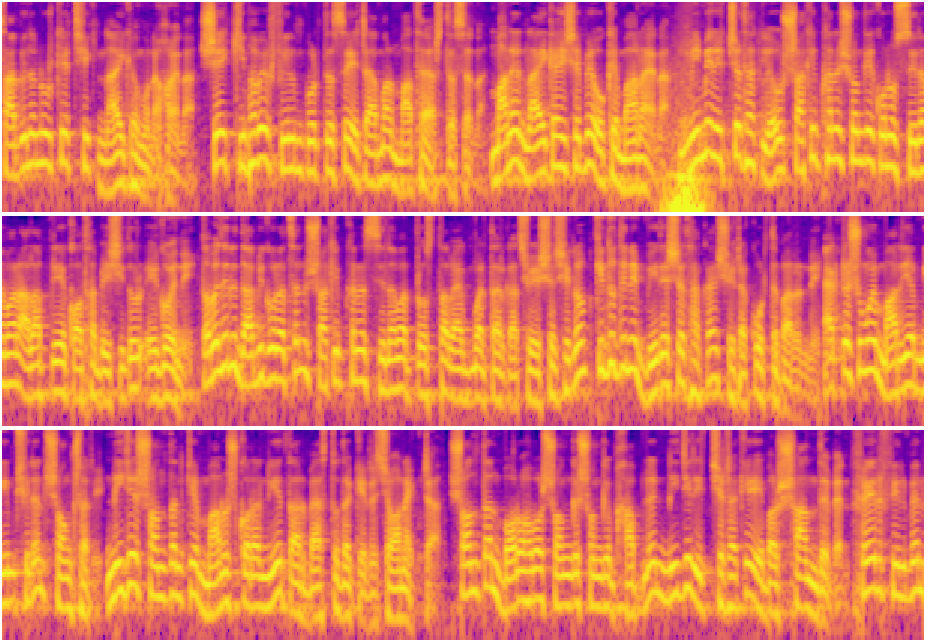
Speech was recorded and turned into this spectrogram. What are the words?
সাবিলা নূরকে ঠিক নায়িকা মনে হয় না। সে কীভাবে ফিল্ম করতেছে এটা আমার মাথায় আসতেছে না। মানে নায়িকা হিসেবে ওকে মানায় না। মিমের ইচ্ছে থাকলেও শাকিব খানের সঙ্গে কোনো সিনেমার আলাপ নিয়ে কথা বেশি দূর এগোয়নি। তবে তিনি দাবি করেছেন, শাকিব খানের সিনেমার প্রস্তাব একবার তার কাছে এসেছিল, কিন্তু তিনি বিদেশে থাকায় সেটা করতে পারেননি। একটা সময় মারিয়া মিম ছিলেন সংসারী। নিজের সন্তানকে মানুষ করা নিয়ে তার ব্যস্ততা কেটেছে অনেকটা। সন্তান বড় হওয়ার সঙ্গে সঙ্গে ভাবলেন, নিজের ইচ্ছেটাকে এবার শান দেবেন। ফের ফিরবেন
